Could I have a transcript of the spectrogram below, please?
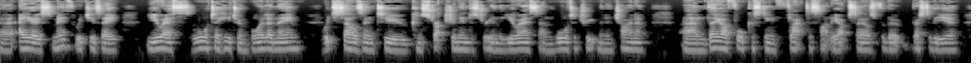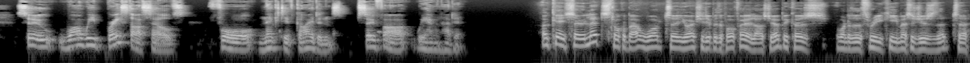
uh, AO Smith, which is a US water heater and boiler name, which sells into construction industry in the US and water treatment in China. Um, they are forecasting flat to slightly up sales for the rest of the year. So while we braced ourselves for negative guidance, so far we haven't had it. Okay, so let's talk about what uh, you actually did with the portfolio last year, because one of the three key messages that uh,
